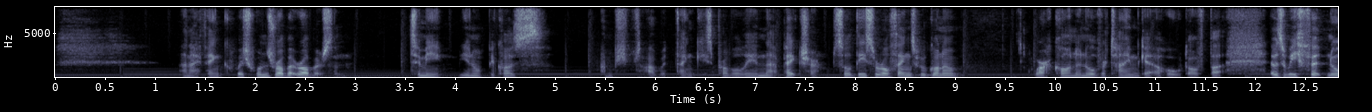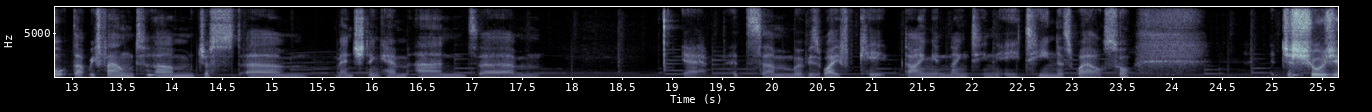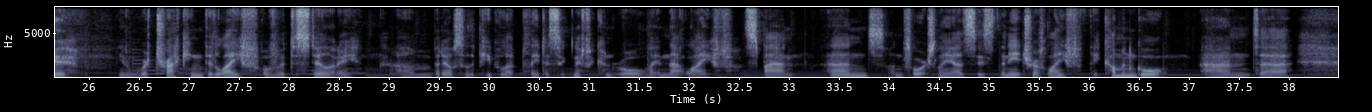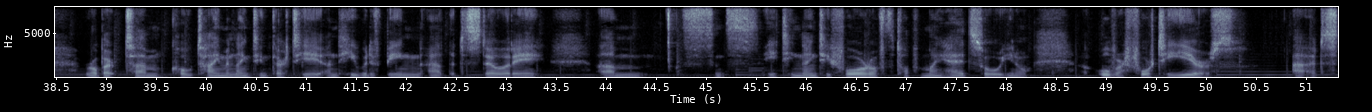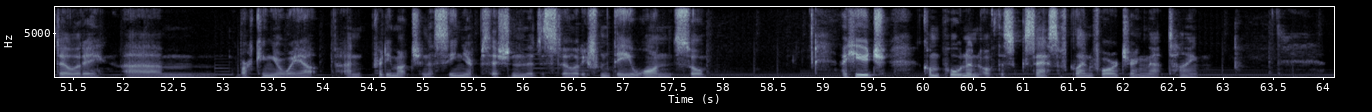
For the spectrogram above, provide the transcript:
And I think, which one's Robert Robertson? To me, you know, because I'm, I would think he's probably in that picture. So these are all things we're going to work on and over time get a hold of. But it was a wee footnote that we found um, just um, mentioning him, and um, yeah, it's um, with his wife Kate dying in 1918 as well. So it just shows you, you know, we're tracking the life of a distillery, um, but also the people that played a significant role in that life span. And unfortunately, as is the nature of life, they come and go. And uh, Robert um, called time in 1938, and he would have been at the distillery um, since 1894, off the top of my head. So, you know, over 40 years at a distillery. Um, working your way up and pretty much in a senior position in the distillery from day one. So, a huge component of the success of Glen Mhor during that time.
